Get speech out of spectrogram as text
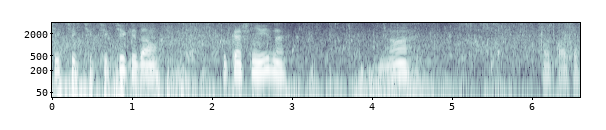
Чик-чик-чик-чик-чик. И там. Тут, конечно, не видно. Но вот так вот.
